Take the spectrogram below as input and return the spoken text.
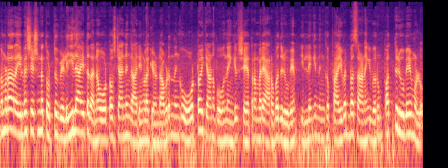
നമ്മുടെ റെയിൽവേ സ്റ്റേഷന്റെ തൊട്ട് വെളിയിലായിട്ട് തന്നെ ഓട്ടോ സ്റ്റാൻഡും കാര്യങ്ങളൊക്കെ ഉണ്ട്. അവിടെ നിങ്ങൾക്ക് ഓട്ടോയ്ക്കാണ് പോകുന്നതെങ്കിൽ ക്ഷേത്രം വരെ അറുപത് രൂപയും ഇല്ലെങ്കിൽ നിങ്ങൾക്ക് പ്രൈവറ്റ് ബസ് ആണെങ്കിൽ വെറും പത്ത് രൂപയും ഉള്ളൂ.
